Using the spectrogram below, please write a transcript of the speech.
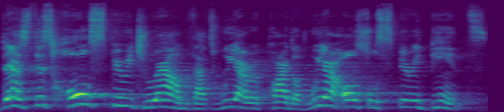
There's this whole spirit realm that we are a part of. We are also spirit beings.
